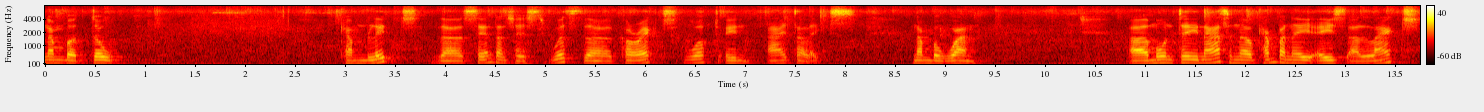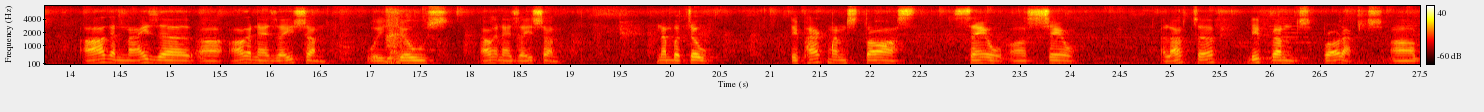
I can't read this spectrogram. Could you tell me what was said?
number two complete the sentences with the correct word in italics number one a multinational company is a large organizer uh, organization. We choose organization. Number two, department stores sell or sell a lot of different products or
